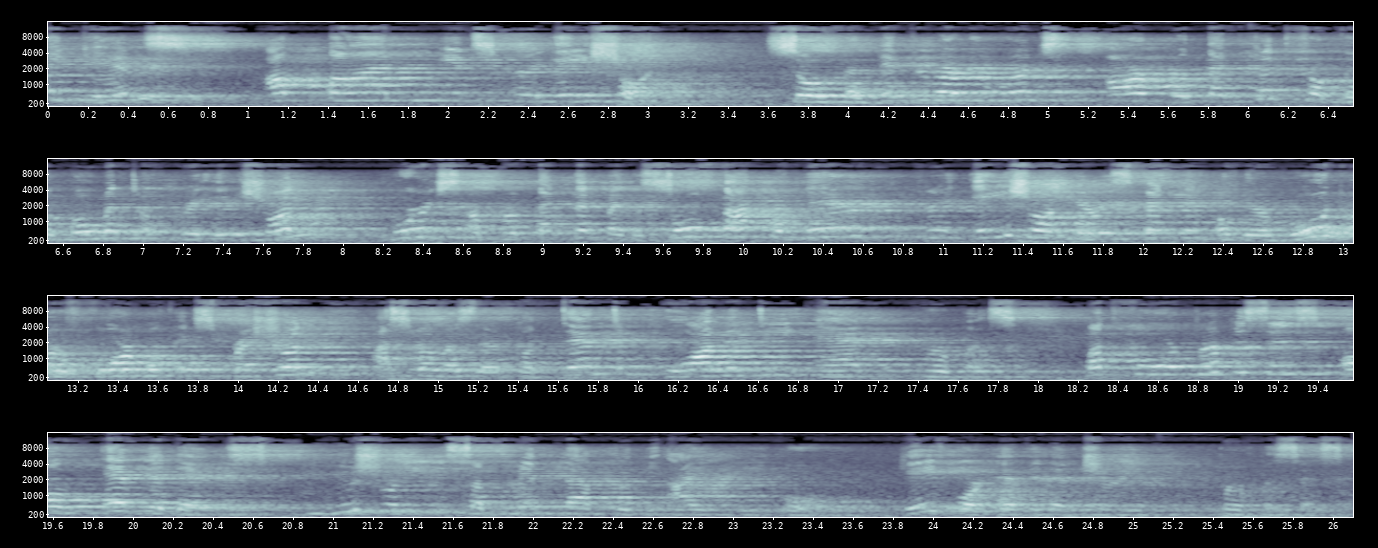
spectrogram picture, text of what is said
begins upon its creation. So the literary works are protected from the moment of creation. Works are protected by the sole fact of their creation, irrespective of their mode or form of expression, as well as their content, quality, and purpose. But for purposes of evidence, you usually submit that to the IPO, okay, for evidentiary purposes.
